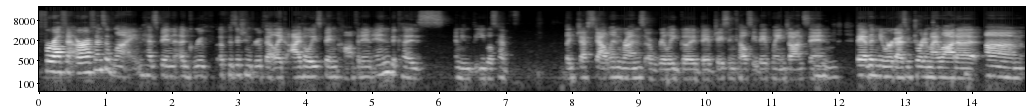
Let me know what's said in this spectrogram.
for off- our offensive line has been a group, a position group that like I've always been confident in because I mean the Eagles have like Jeff Stoutland runs a really good. They have Jason Kelce, they have Lane Johnson Mhm. they have the newer guys like Jordan Mailata. Um,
